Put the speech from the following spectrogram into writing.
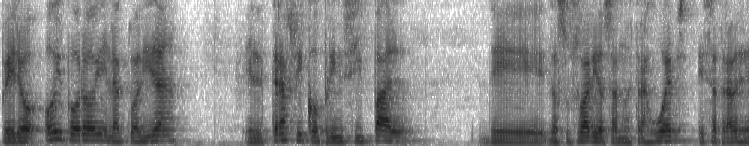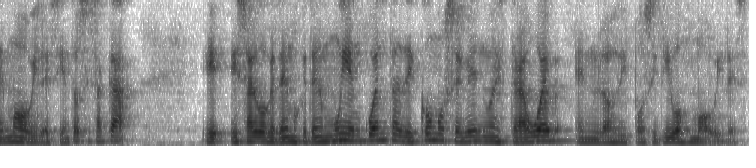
Pero hoy por hoy, en la actualidad, el tráfico principal de los usuarios a nuestras webs es a través de móviles. Y entonces acá eh, es algo que tenemos que tener muy en cuenta de cómo se ve nuestra web en los dispositivos móviles.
